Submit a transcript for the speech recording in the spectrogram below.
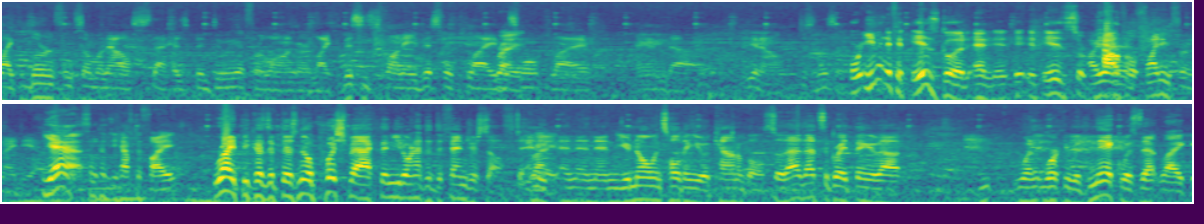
like learn from someone else that has been doing it for longer. Like, this is funny. This will play. This won't play. And uh, you know, just listen. Or even if it is good and it, it, it is sort Oh of yeah, powerful. fighting for an idea. Yeah, sometimes you have to fight. Right, because if there's no pushback, then you don't have to defend yourself to any, Right. and, and then you no one's holding you accountable. So that that's the great thing about when working with Nick was that like,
